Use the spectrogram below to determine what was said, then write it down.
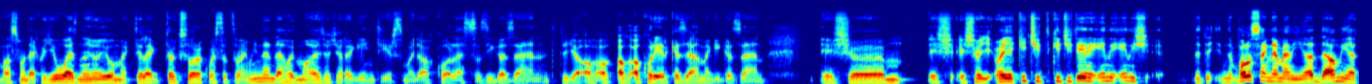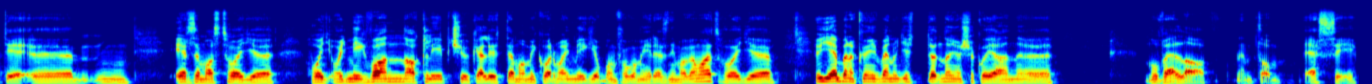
azt mondják, hogy jó, ez nagyon jó, meg tényleg tök szórakoztató, meg minden, de hogy majd, hogyha regényt írsz, majd akkor lesz az igazán, tehát, hogy a, a, akkor érkezel meg igazán. És, és, és hogy, hogy egy kicsit, kicsit én, én, én is, valószínűleg nem emiatt, de amiatt érzem azt, hogy, hogy, hogy még vannak lépcsők előttem, amikor majd még jobban fogom érezni magamat, hogy, hogy ebben a könyvben ugye nagyon sok olyan novella, nem tudom, eszé,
